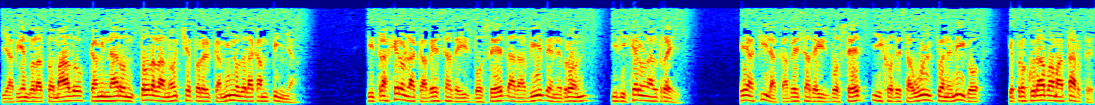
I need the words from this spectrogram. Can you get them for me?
y habiéndola tomado, caminaron toda la noche por el camino de la campiña. Y trajeron la cabeza de Isboset a David en Hebrón, y dijeron al rey, He aquí la cabeza de Isboset, hijo de Saúl, tu enemigo, que procuraba matarte.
